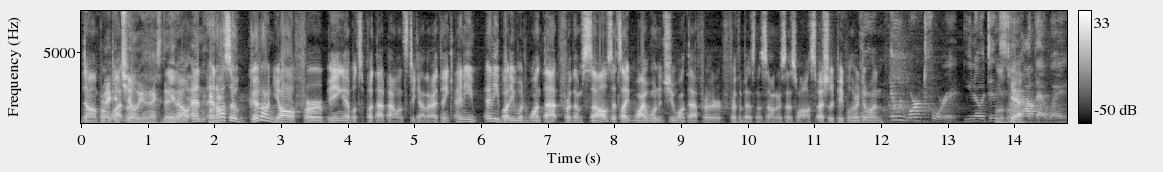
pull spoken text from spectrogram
dump or Make it whatnot. chili the next day. You know, and and also good on y'all for being able to put that balance together. I think any anybody would want that for themselves. It's like why wouldn't you want that for for the business owners as well, especially people who are doing. and we worked for it. You know, it didn't mm-hmm. start Yeah. out that way.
